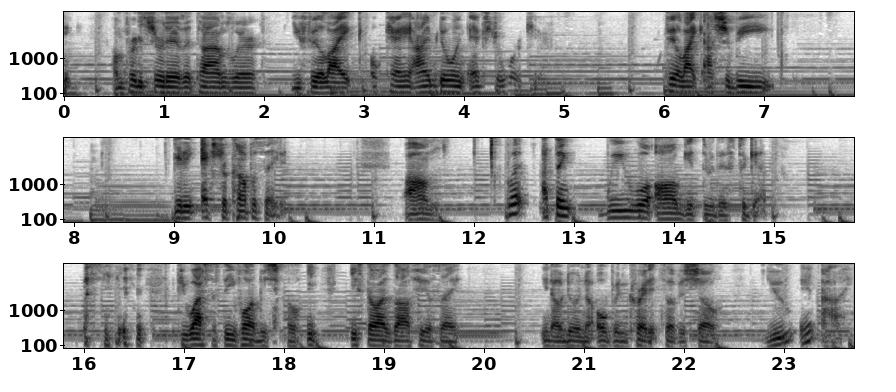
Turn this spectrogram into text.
I'm pretty sure there's at times where you feel like, okay, I'm doing extra work here. Feel like I should be getting extra compensated. Um, but I think we will all get through this together. if you watch the Steve Harvey show, he, he starts off, he'll say, you know, during the open credits of his show, you and I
